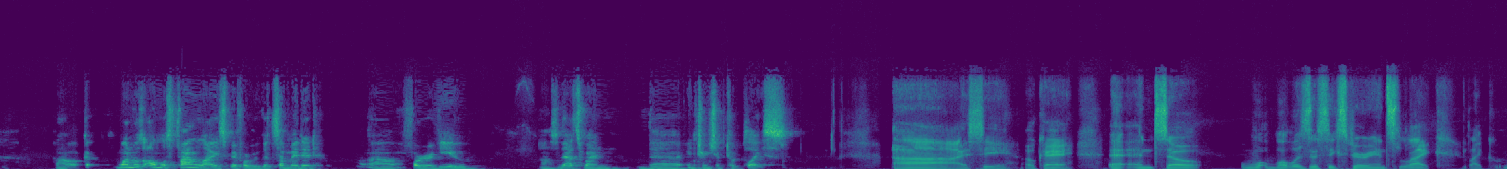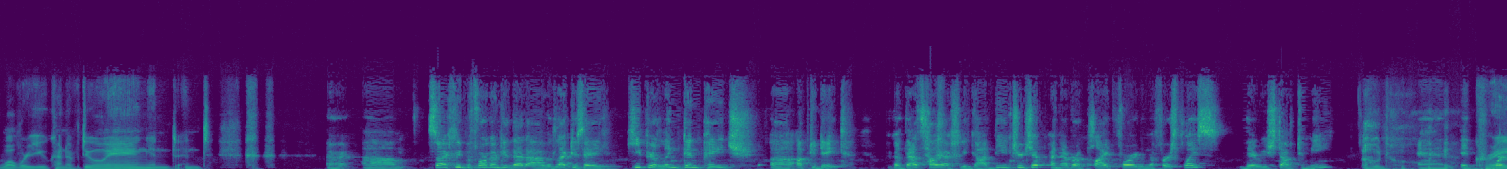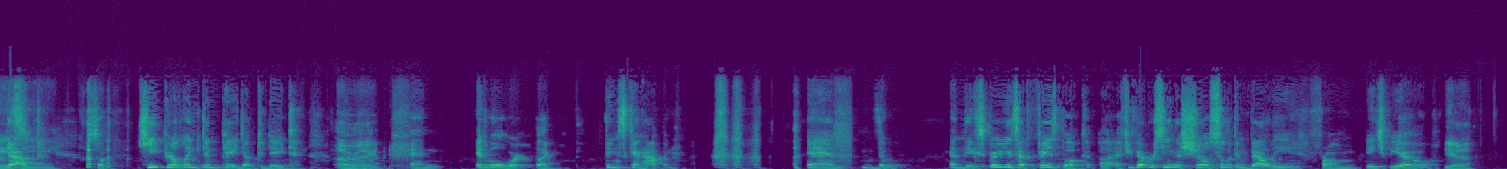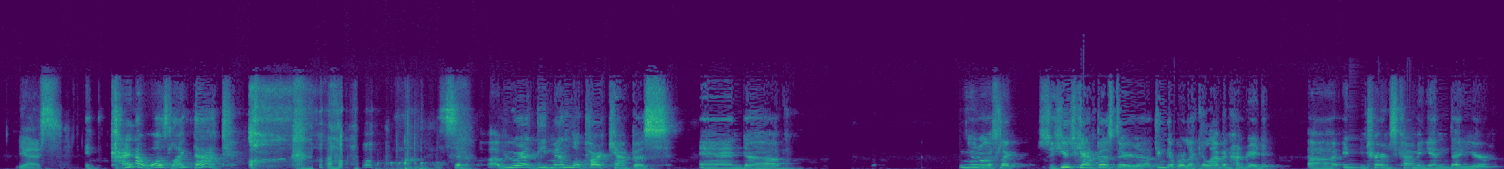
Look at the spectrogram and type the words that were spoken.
uh, one was almost finalized before we could submit it uh, for review. Uh, so that's when the internship took place. Ah, I see. Okay, and so what, what was this experience like? Like, what were you kind of doing, and and All right. Um, so actually, before going to that, I would like to say keep your LinkedIn page uh, up to date because that's how I actually got the internship. I never applied for it in the first place. They reached out to me. Oh no! And it Crazy. worked out. So keep your LinkedIn page up to date. All right. uh. And it will work. Like things can happen. and the and the experience at Facebook. Uh, if you've ever seen the show Silicon Valley from HBO, yeah, yes, it kind of was like that. so uh, we were at the Menlo Park campus, and uh, you know it's like it's a huge campus. There, I think there were like 1,100 uh, interns coming in that year,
